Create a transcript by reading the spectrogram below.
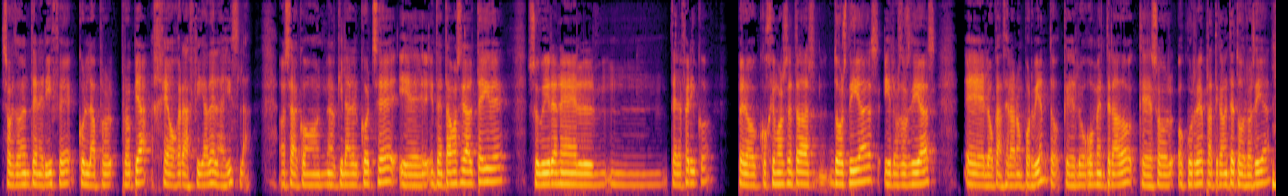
sobre todo en Tenerife, con la pro- propia geografía de la isla. O sea, con alquilar el coche y eh, intentamos ir al Teide, subir en el mm, teleférico, pero cogimos entradas dos días y los dos días eh, lo cancelaron por viento, que luego me he enterado que eso ocurre prácticamente todos los días.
